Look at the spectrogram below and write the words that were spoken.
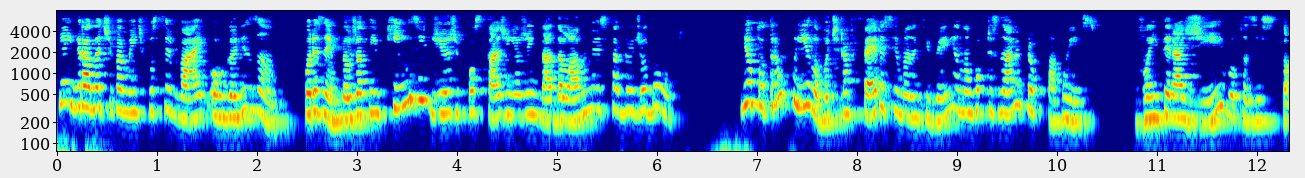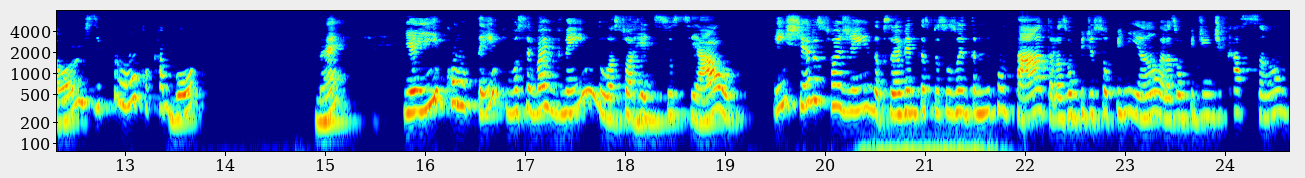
E aí, gradativamente, você vai organizando. Por exemplo, eu já tenho 15 dias de postagem agendada lá no meu Instagram de odonto. E eu tô tranquila, vou tirar férias semana que vem, eu não vou precisar me preocupar com isso. Vou interagir, vou fazer stories e pronto, acabou. Né? E aí, com o tempo, você vai vendo a sua rede social encher a sua agenda. Você vai vendo que as pessoas vão entrando em contato, elas vão pedir sua opinião, elas vão pedir indicação,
